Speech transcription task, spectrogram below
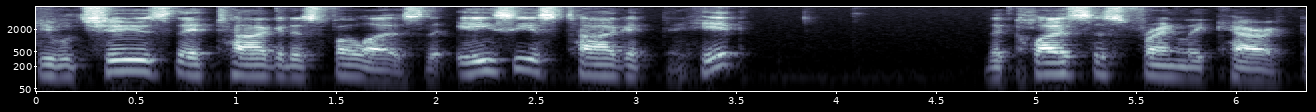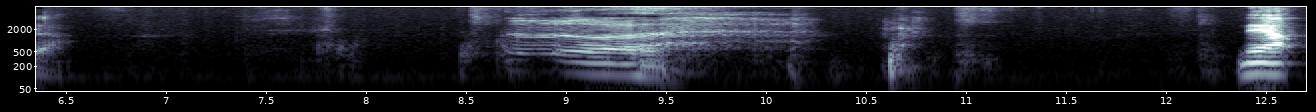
He will choose their target as follows the easiest target to hit, the closest friendly character. Uh, Now,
